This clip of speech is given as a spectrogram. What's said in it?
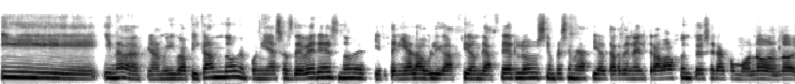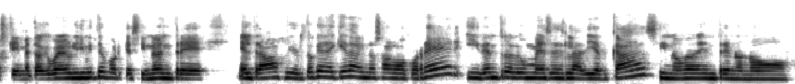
y, y, nada, al final me iba picando, me ponía esos deberes, ¿no? Es decir, tenía la obligación de hacerlo, siempre se me hacía tarde en el trabajo, entonces era como, no, no, es que me tengo que poner un límite porque si no, entre el trabajo y el toque de queda, hoy no salgo a correr y dentro de un mes es la 10K, si no entreno no,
